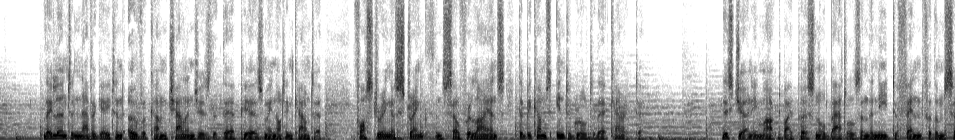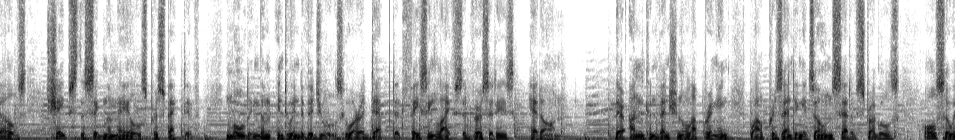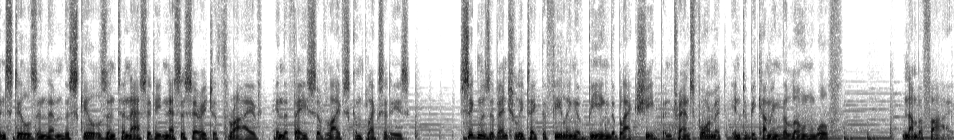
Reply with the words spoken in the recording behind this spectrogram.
They learn to navigate and overcome challenges that their peers may not encounter, fostering a strength and self-reliance that becomes integral to their character. This journey, marked by personal battles and the need to fend for themselves, shapes the Sigma male's perspective, molding them into individuals who are adept at facing life's adversities head-on. Their unconventional upbringing, while presenting its own set of struggles, also instills in them the skills and tenacity necessary to thrive in the face of life's complexities. Sigmas eventually take the feeling of being the black sheep and transform it into becoming the lone wolf. Number 5.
